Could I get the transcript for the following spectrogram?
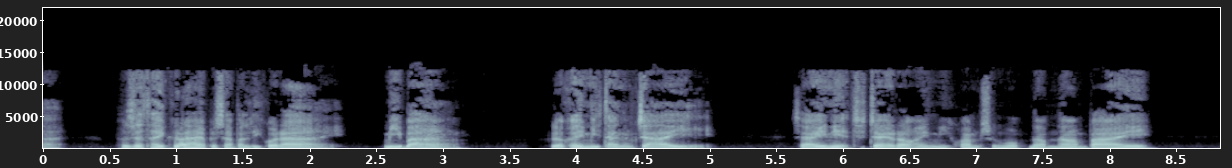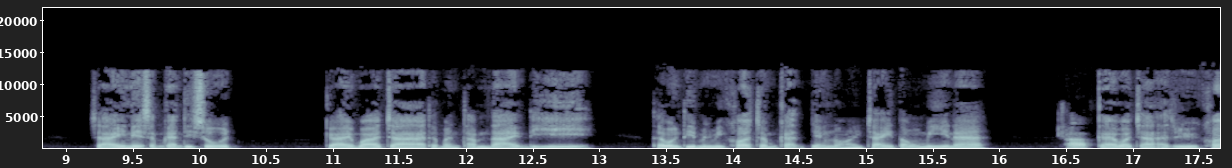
อะภาษาไทยก็ได้ภาษาบาลีก็ได้ มีบ้าง แล้วก็ให้มีทางใจ ใจเนี่ยจิตใจเราให้มีความสงบนอบน้อมไป ใจเนี่ยสำคัญที่สุด กายวาจาถ้ามันทำได้ดี ถ้าบางทีมันมีข้อจำกัดอย่างน้อยใจต้องมีนะ ครับกายวาจาอาจจะมีข้อ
